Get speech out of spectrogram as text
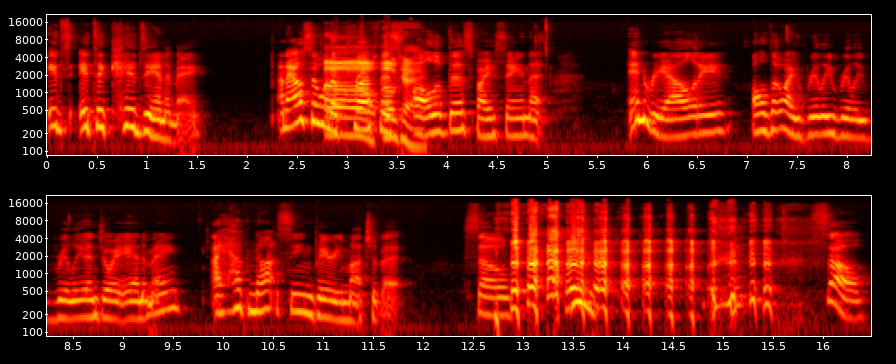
it's it's a kids anime. And I also want to Oh, preface okay. all of this by saying that in reality, although I really, really, really enjoy anime, I have not seen very much of it. So So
